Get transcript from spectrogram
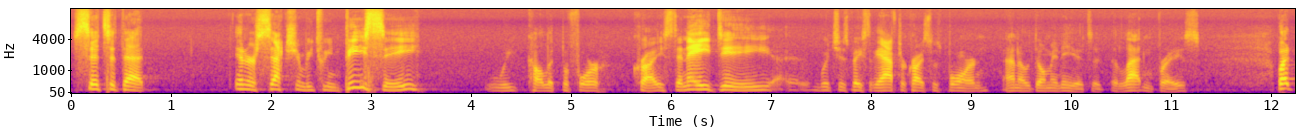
sits at that intersection between BC, we call it before Christ, and AD, which is basically after Christ was born. Anno Domini, it's a, a Latin phrase. But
